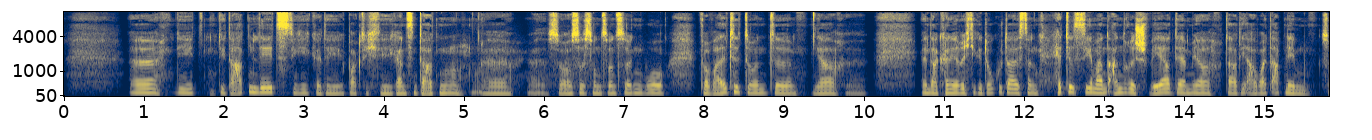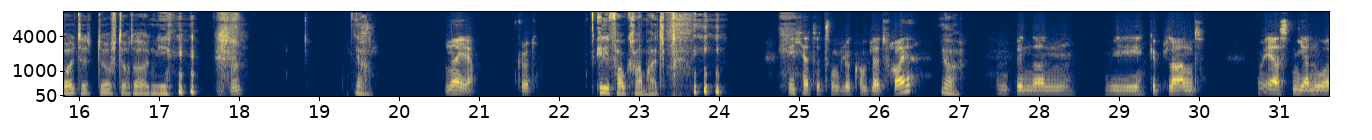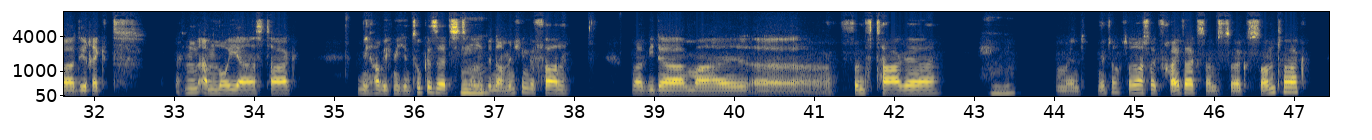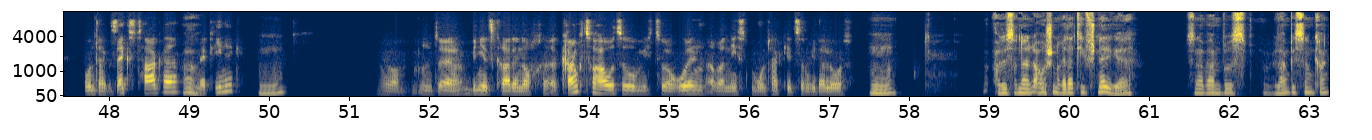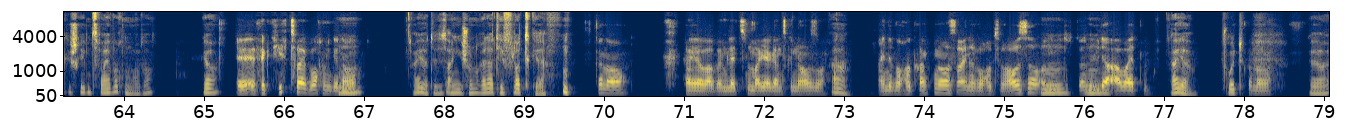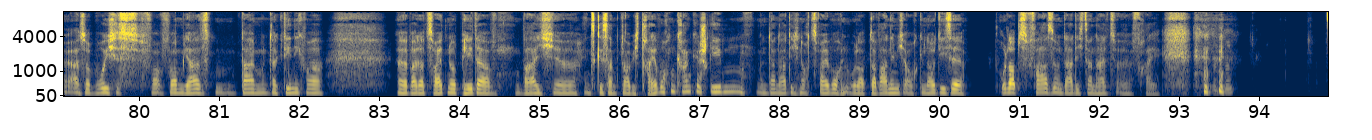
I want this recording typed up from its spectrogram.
äh, die, die Daten lädst, die, die praktisch die ganzen Daten äh, Sources und sonst irgendwo verwaltet und äh, ja, äh, wenn da keine richtige Doku da ist, dann hätte es jemand anderes schwer, der mir da die Arbeit abnehmen sollte, dürfte oder irgendwie. mhm. Ja. Naja, gut. EDV-Kram halt. ich hatte zum Glück komplett frei. Ja. Und bin dann wie geplant am 1. Januar direkt hm, am Neujahrstag habe ich mich in Zug gesetzt mhm. und bin nach München gefahren. Mal wieder mal äh, fünf Tage. Mhm. Moment, Mittwoch, Donnerstag, Freitag, Samstag, Sonntag, Montag sechs Tage oh. in der Klinik. Mhm. Ja, und äh, bin jetzt gerade noch äh, krank zu Hause, um mich zu erholen, aber nächsten Montag geht es dann wieder los. Mhm. Alles dann auch schon relativ schnell, gell? Das sind aber bloß, wie lange bist du dann krank geschrieben? Zwei Wochen, oder? Ja. Äh, effektiv zwei Wochen, genau. Mhm. Ah ja, das ist eigentlich schon relativ flott, gell? genau. Ja, ja, war beim letzten Mal ja ganz genauso. Ah. Eine Woche Krankenhaus, eine Woche zu Hause und mhm. dann mhm. wieder arbeiten. Ah ja, gut. Genau. Ja, also wo ich es vor, vor einem Jahr da in der Klinik war, äh, bei der zweiten OP, da war ich äh, insgesamt, glaube ich, drei Wochen krankgeschrieben und dann hatte ich noch zwei Wochen Urlaub. Da war nämlich auch genau diese Urlaubsphase und da hatte ich dann halt äh, frei. Mhm.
